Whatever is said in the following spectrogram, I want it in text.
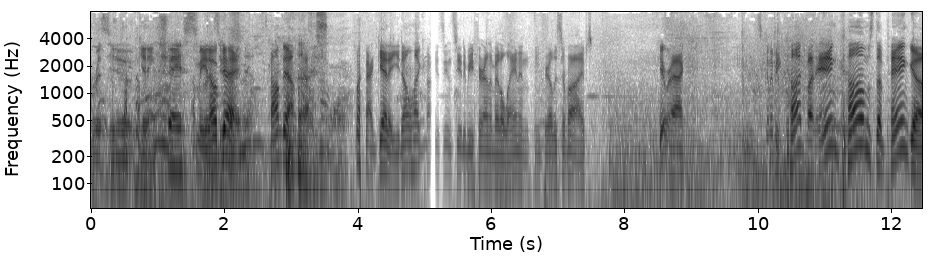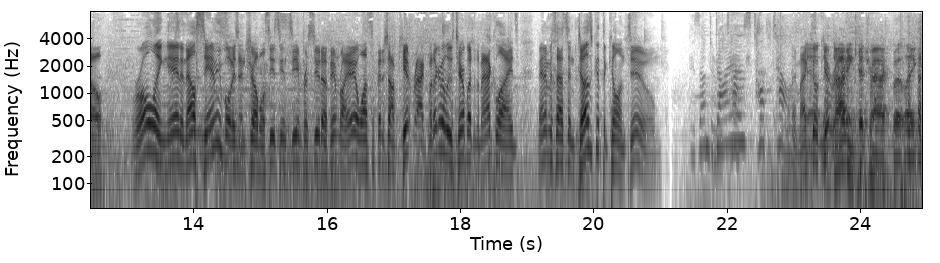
Ritsu getting chased. I mean, Ritsu okay. getting- Calm down, guys. I get it. You don't like CNC to be fair in the middle lane, and he barely survived. Kitrak. He's going to be cut, but in comes the Pango. Rolling in, and now Sammy Boy's in trouble. CCNC in pursuit of him. Raya wants to finish off Kitrak, but they're going to lose Terrorblade to the backlines. Phantom Assassin does get the kill on Doom. Dire's top tower. They might Yeah, kill they're Kitrak. driving Kitrak, but like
